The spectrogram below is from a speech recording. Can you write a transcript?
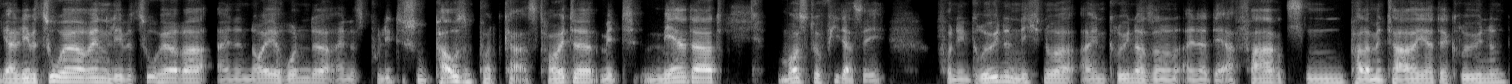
Ja, liebe Zuhörerinnen, liebe Zuhörer, eine neue Runde eines politischen Pausenpodcasts. Heute mit Merdat Mostofidase von den Grünen, nicht nur ein Grüner, sondern einer der erfahrensten Parlamentarier der Grünen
